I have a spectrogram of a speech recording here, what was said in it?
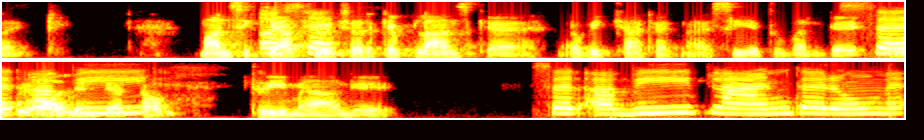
राइट मानसी और क्या फ्यूचर के प्लान्स क्या है? अभी क्या करना है? सीए तो बन गए वो सर भी ऑल इंडिया टॉप थ्री में आ गए सर अभी प्लान कर रहा हूँ मैं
